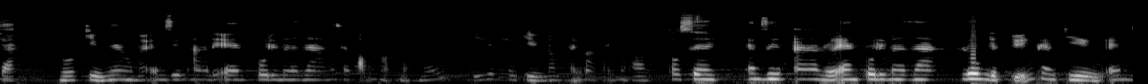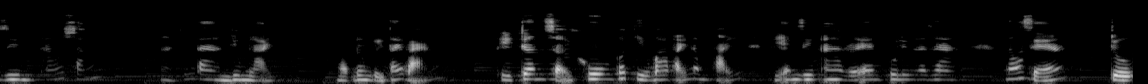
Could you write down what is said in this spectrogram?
chạc ngược chiều nhau mà enzyme ADN polymerase nó sẽ tổng hợp mạch mới chỉ theo chiều 5,37 mà thôi. Câu C, enzyme ARN polymerase luôn dịch chuyển theo chiều enzyme tháo sắn à, ta hình dung lại một đơn vị tái bản thì trên sợi khuôn có chiều 3,57 thì enzyme ARN polymerase nó sẽ trượt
